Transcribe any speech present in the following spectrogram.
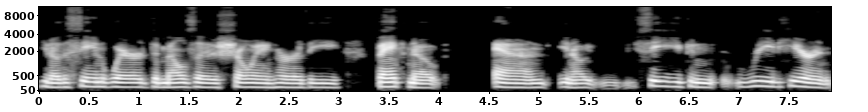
you know, the scene where Demelza is showing her the banknote and, you know, see you can read here and,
